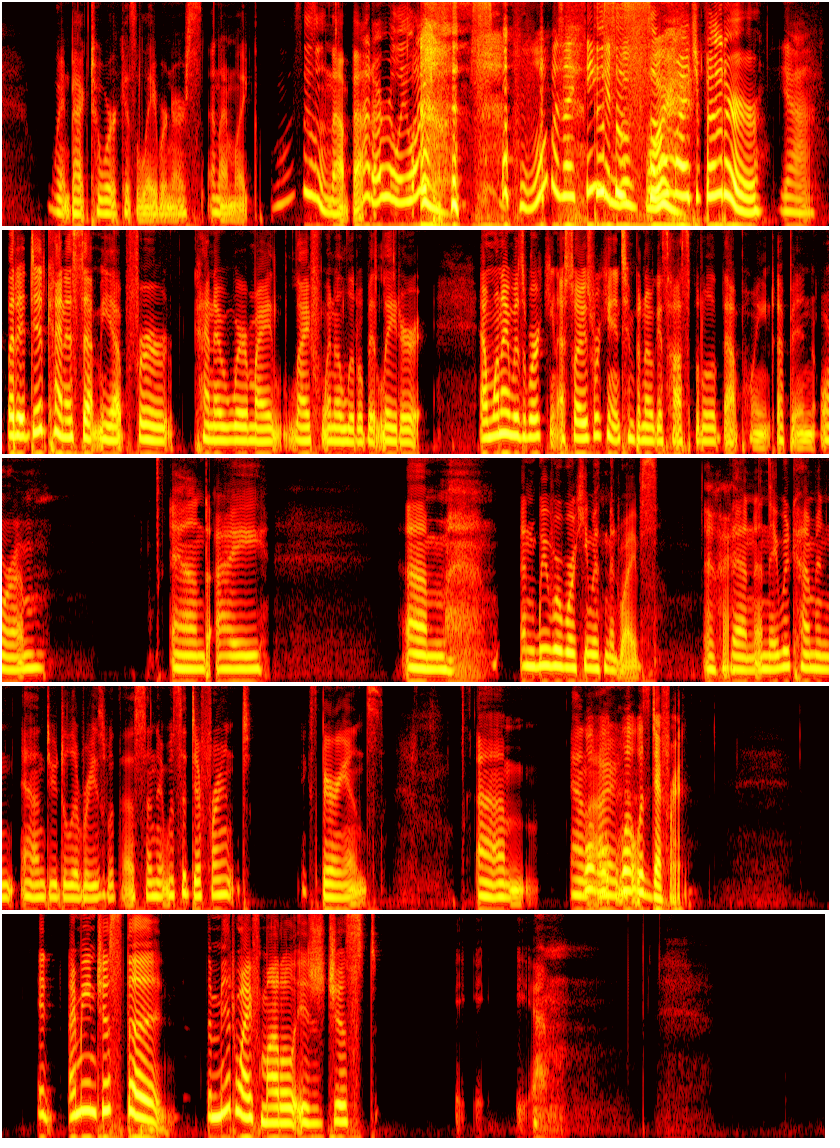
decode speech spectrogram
went back to work as a labor nurse. And i'm like well, this isn't that bad. I really like this. What was I thinking this is before? so much better. Yeah. but it did kind of set me up for kind of where my life went a little bit later. And when i was working so i was working at timpanogos hospital at that point up in orem. And i um and we were working with midwives Okay. then and they would come and, and do deliveries with us and it was a different experience um and what, I, what was different? it i mean just the the midwife model is just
